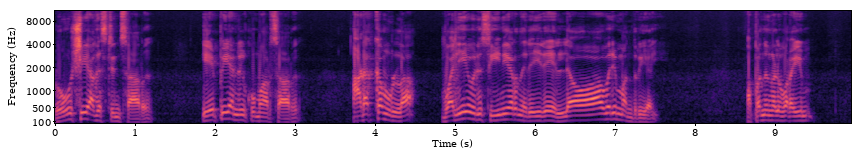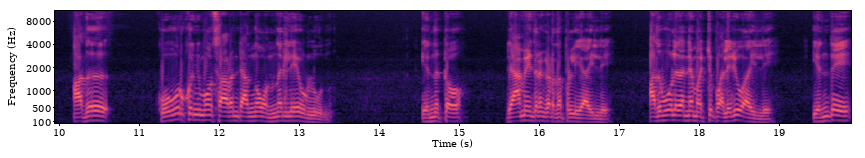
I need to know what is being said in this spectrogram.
Roshy Augustine sir A P Anilkumar sir അടക്കമുള്ള വലിയ ഒരു സീനിയർ നിലയിലെ എല്ലാവരും മന്ത്രിയായി. അപ്പം നിങ്ങൾ പറയും അത് കോവൂർ കുഞ്ഞുമോ സാറിന്റെ അങ്ങ് ഒന്നല്ലേ ഉള്ളൂ എന്ന് എന്നിട്ടോ രാമേന്ദ്രൻ കടന്നപ്പള്ളി ആയില്ലേ? അതുപോലെ തന്നെ മറ്റു പലരും ആയില്ലേ? എന്തേ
